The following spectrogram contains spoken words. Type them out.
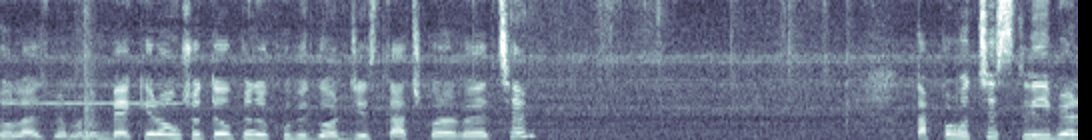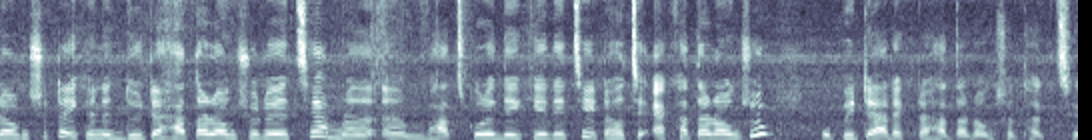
চলে আসবে। মানে ব্যাকের অংশতেও কিন্তু খুবই গর্জিয়াস কাজ করা রয়েছে। তারপর হচ্ছে স্লিভের অংশটা, এখানে দুইটা হাতার অংশ রয়েছে। আমরা ভাজ করে দেখিয়ে দিচ্ছি, এটা হচ্ছে এক হাতার অংশ, ওপিটে আরেকটা হাতার অংশ থাকছে।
